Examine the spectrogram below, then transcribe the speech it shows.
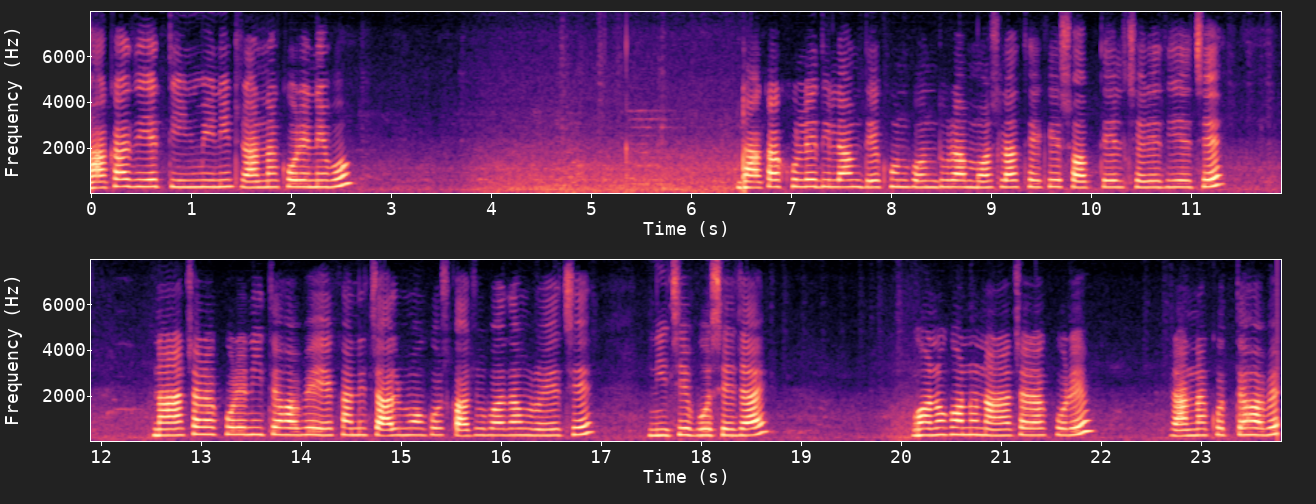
ঢাকা দিয়ে তিন মিনিট রান্না করে নেব। ঢাকা খুলে দিলাম। দেখুন বন্ধুরা, মশলা থেকে সব তেল ছেড়ে দিয়েছে। নাড়াচাড়া করে নিতে হবে। এখানে চাল, মগজ, কাজু বাদাম রয়েছে। নিচে বসে যায়। ঘন ঘন নাড়াচাড়া করে রান্না করতে হবে।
